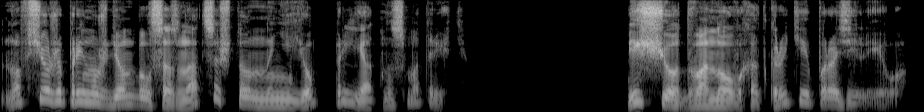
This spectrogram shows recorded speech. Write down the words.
но все же принужден был сознаться, что на нее приятно смотреть. Еще два новых открытия поразили его.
